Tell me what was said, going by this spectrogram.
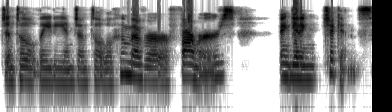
gentle lady and gentle whomever farmers and getting chickens.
